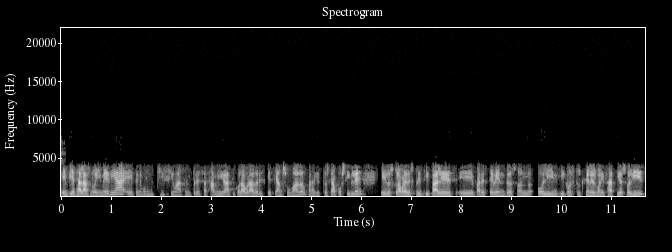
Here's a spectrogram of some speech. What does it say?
Empieza a las nueve y media. Eh, tenemos muchísimas empresas, amigas y colaboradores que se han sumado para que esto sea posible. Eh, los colaboradores principales eh, para este evento son Olin y Construcciones Bonifacio Solís.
